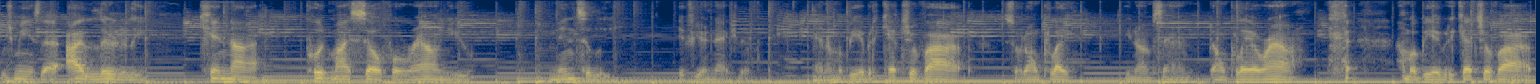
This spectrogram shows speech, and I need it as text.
which means that I literally cannot put myself around you mentally if you're negative. And I'm going to be able to catch your vibe. So don't play. You know what I'm saying? Don't play around. I'm gonna be able to catch your vibe.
